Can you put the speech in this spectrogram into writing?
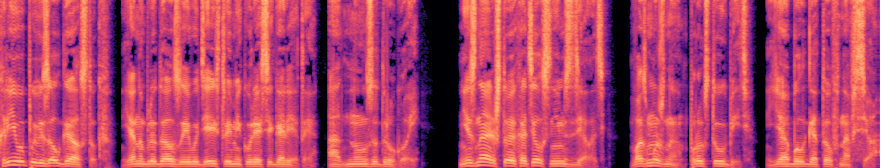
Криво повязал галстук. Я наблюдал за его действиями, куря сигареты. Одну за другой. Не знаю, что я хотел с ним сделать. Возможно, просто убить. Я был готов на все.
